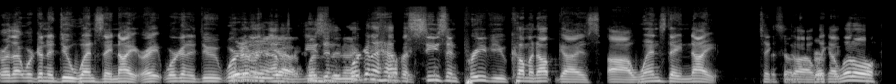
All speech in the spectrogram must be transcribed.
Or that we're gonna do Wednesday night, right? We're gonna do we're Whatever, gonna have yeah, a season, we're gonna have perfect. a season preview coming up, guys. Uh Wednesday night to uh, like a little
